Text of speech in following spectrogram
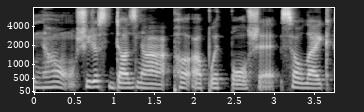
No, she just does not put up with bullshit. So like,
